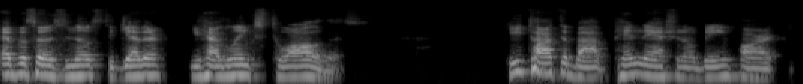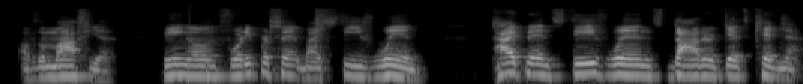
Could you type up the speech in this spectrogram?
episodes, notes together. You have links to all of this. He talked about Penn National being part of the mafia, being owned 40% by Steve Wynn. Type in Steve Wynn's daughter gets kidnapped.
